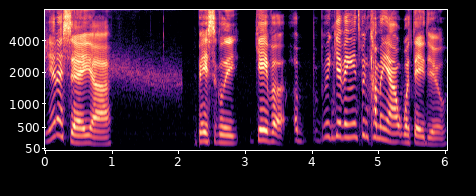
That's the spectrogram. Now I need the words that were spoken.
The NSA uh, basically gave a, a been giving it's been coming out what they do.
